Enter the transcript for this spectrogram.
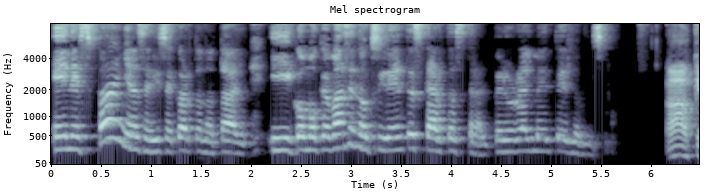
en España se dice carta natal y como que más en Occidente es carta astral, pero realmente es lo mismo. Ah, ok.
